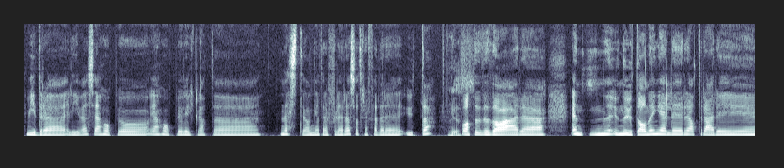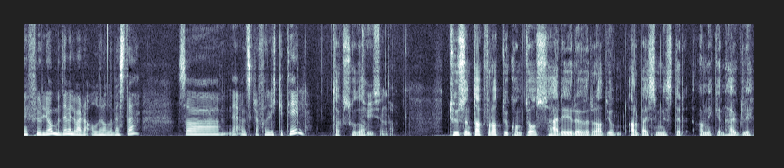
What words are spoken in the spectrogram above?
videre i livet. Så jeg håper jo, jeg håper jo virkelig at neste gang jeg treffer dere, så treffer jeg dere ute. Yes. Og at det da er eh, enten under utdanning eller at dere er i full jobb. Det vil være det aller, aller beste. Så jeg ønsker i hvert lykke til. takk skal du ha. Tusen takk. Tusen takk for at du kom til oss her i Røverradioen, arbeidsminister Anniken Hauglie.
